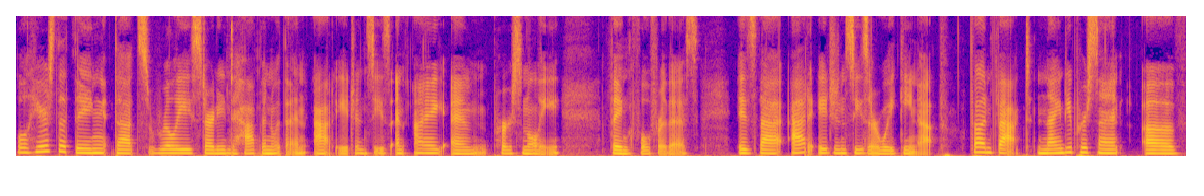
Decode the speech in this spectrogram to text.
Well, here's the thing that's really starting to happen within ad agencies, and I am personally thankful for this, is that ad agencies are waking up. Fun fact 90% of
